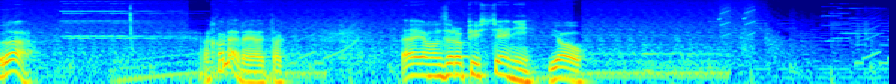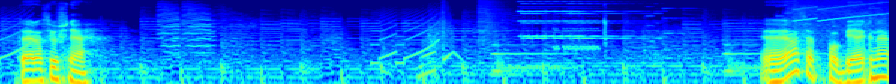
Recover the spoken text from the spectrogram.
A, a cholera ja tak. Ej, ja mam zero pieścieni. Yo. Teraz już nie. E, Ja se pobiegnę.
